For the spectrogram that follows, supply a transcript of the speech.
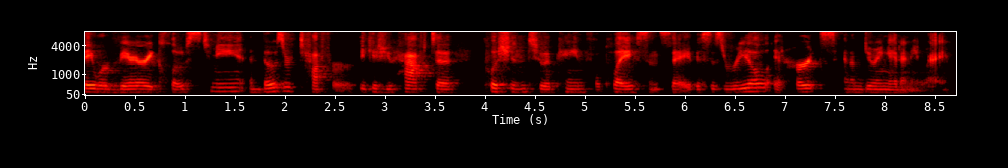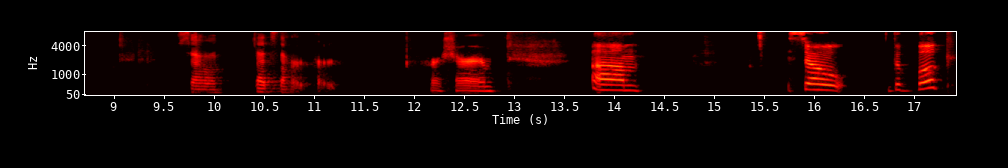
they were very close to me. And those are tougher because you have to push into a painful place and say, This is real, it hurts, and I'm doing it anyway. So that's the hard part. For sure. Um, so the book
